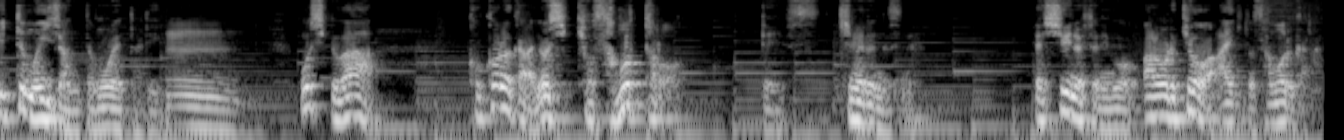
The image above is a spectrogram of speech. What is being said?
行ってもいいじゃんって思えたりう、ん。もしくは、心からよし、今日サボったろって決めるんですね。で周囲の人にも、あの、俺今日は合気道サボるから。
